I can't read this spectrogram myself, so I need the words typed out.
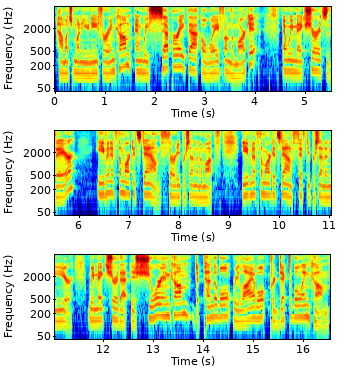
how much money you need for income, and we separate that away from the market and we make sure it's there even if the market's down 30% in a month, even if the market's down 50% in a year, we make sure that is sure income, dependable, reliable, predictable income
